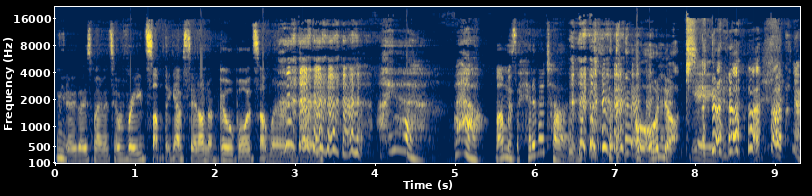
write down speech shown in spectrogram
you know, those moments. He'll read something I've said on a billboard somewhere and go, "Oh yeah, wow, Mum was ahead of her time," or not. yeah, yeah. No,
